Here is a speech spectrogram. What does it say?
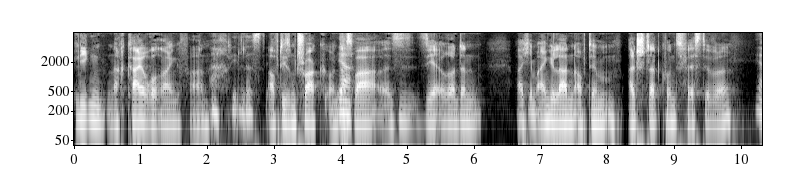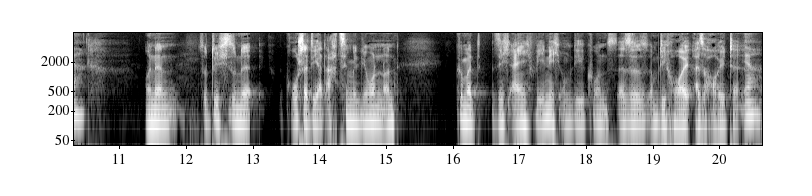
liegend nach Kairo reingefahren. Ach, wie lustig. Auf diesem Truck. Und Ja. das war sehr irre. Und dann war ich eben eingeladen auf dem Altstadt Kunstfestival. Ja. Und dann so durch so eine Großstadt, die hat 18 Millionen und kümmert sich eigentlich wenig um die Kunst. Also um die heu also heute. Ja,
